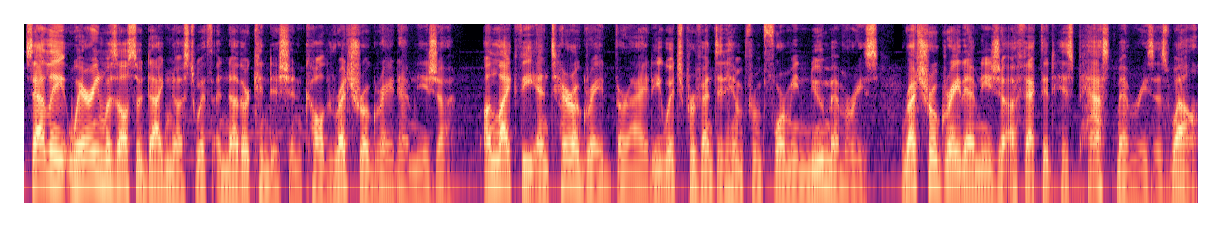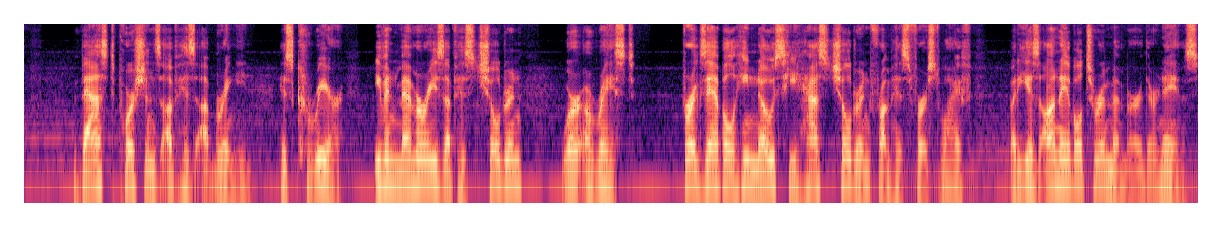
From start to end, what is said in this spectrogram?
Sadly, Wearing was also diagnosed with another condition called retrograde amnesia. Unlike the anterograde variety, which prevented him from forming new memories, retrograde amnesia affected his past memories as well. Vast portions of his upbringing, his career, even memories of his children were erased. For example, he knows he has children from his first wife, but he is unable to remember their names.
